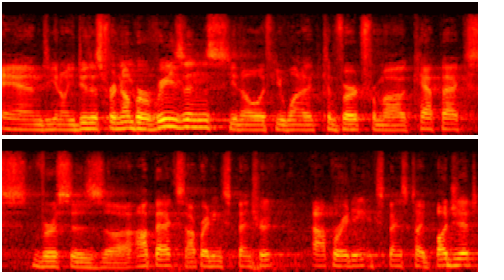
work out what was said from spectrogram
and you know, you do this for a number of reasons. You know, if you want to convert from a capex versus uh, opex, operating expense, operating expense type budget,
